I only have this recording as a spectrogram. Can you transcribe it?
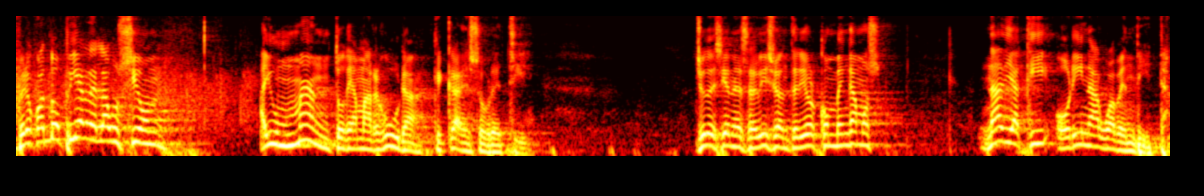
Pero cuando pierdes la unción, hay un manto de amargura que cae sobre ti. Yo decía en el servicio anterior, convengamos, nadie aquí orina agua bendita.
